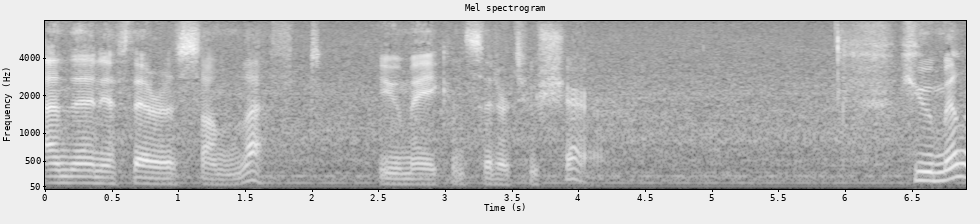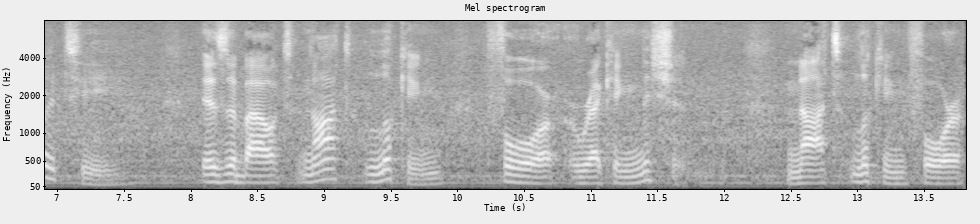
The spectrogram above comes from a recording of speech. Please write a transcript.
And then if there is some left, you may consider to share. Humility is about not looking for recognition, not looking for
